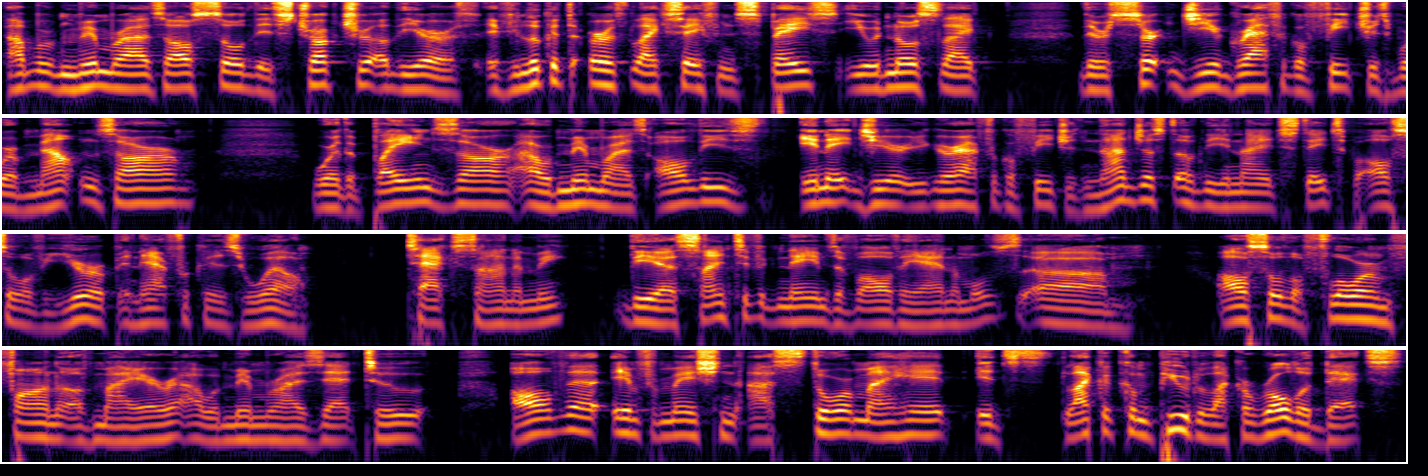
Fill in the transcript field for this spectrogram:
I would memorize also the structure of the earth. If you look at the earth, like say from space, you would notice like there are certain geographical features where mountains are, where the plains are. I would memorize all these innate geographical features, not just of the United States, but also of Europe and Africa as well. Taxonomy, the uh, scientific names of all the animals, um, also the flora and fauna of my area. I would memorize that too. All that information I store in my head, it's like a computer, like a Rolodex.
